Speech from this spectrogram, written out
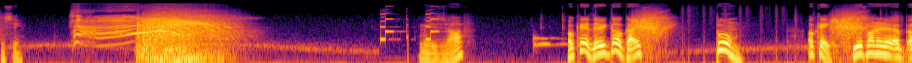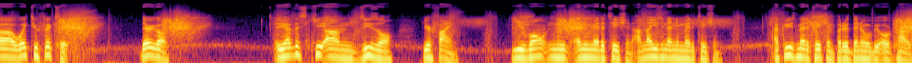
Let's see. Wait, is it off? Okay, there you go, guys. Boom. Okay, you guys wanted a way to fix it. There you go. If you have this key, um, Z-Soul, you're fine. You won't need any meditation. I'm not using any meditation. I could use meditation, but then it would be overpowered.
